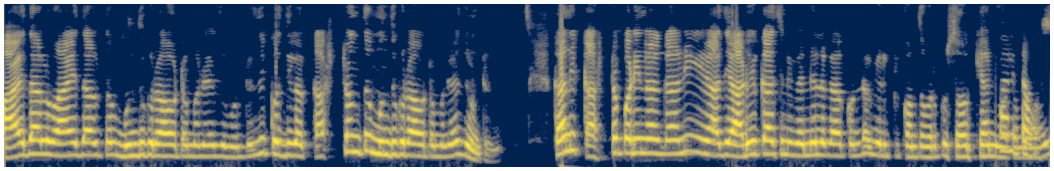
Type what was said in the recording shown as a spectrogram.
వాయిదాలు వాయిదాలతో ముందుకు రావటం అనేది ఉంటుంది కొద్దిగా కష్టంతో ముందుకు రావటం అనేది ఉంటుంది. కానీ కష్టపడినా కానీ అది అడవి కాసిన వెన్నెలు కాకుండా వీళ్ళకి కొంతవరకు సౌఖ్యాన్ని ఉంటుంది.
